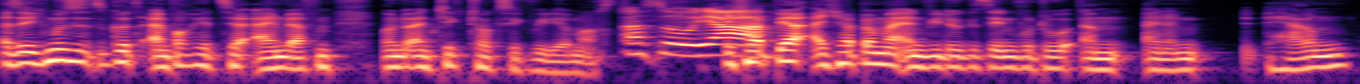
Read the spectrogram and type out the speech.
Also ich muss jetzt kurz einfach jetzt hier einwerfen, wenn du ein TikTok-Video machst. Ach so, ja. Ich habe ja, ich hab ja mal ein Video gesehen, wo du ähm, einen Herrn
